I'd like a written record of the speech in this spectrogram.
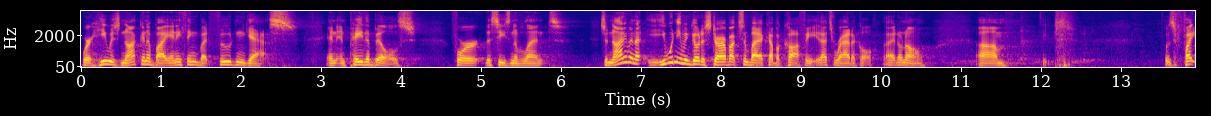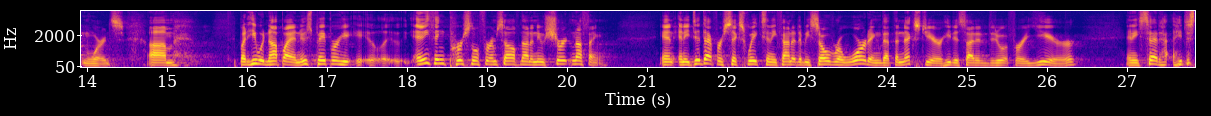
where he was not going to buy anything but food and gas and, and pay the bills for the season of Lent. So not even he wouldn't even go to Starbucks and buy a cup of coffee. That's radical. I don't know. Um, those are fighting words. Um, but he would not buy a newspaper, he, anything personal for himself, not a new shirt, nothing. And, and he did that for six weeks, and he found it to be so rewarding that the next year he decided to do it for a year. And he said, he just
